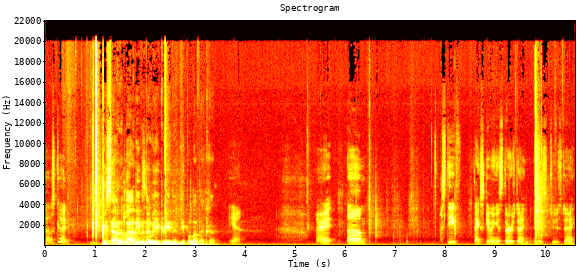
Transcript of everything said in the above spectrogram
That was good. We sounded loud even though we agreed and people love that crap. Yeah. All right. Um, Steve, Thanksgiving is Thursday. It is Tuesday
